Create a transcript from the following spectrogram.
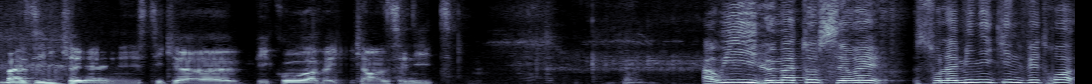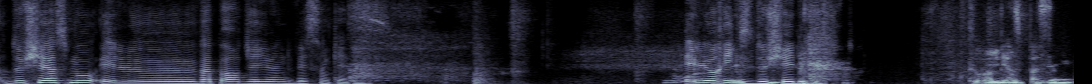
basique et stick euh, Pico avec un Zénith. Ah oui, le matos, c'est vrai. Sur la Minikin V3 de chez Asmo et le Vapor Giant V5S. Et le Rix de chez Electric. Tout va bien se passer.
